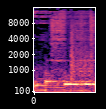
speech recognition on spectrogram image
Música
